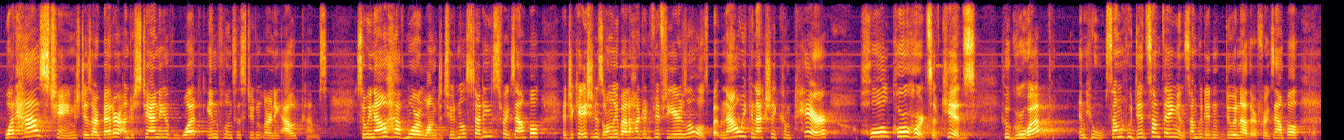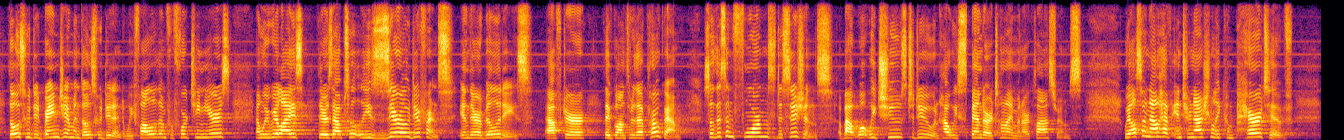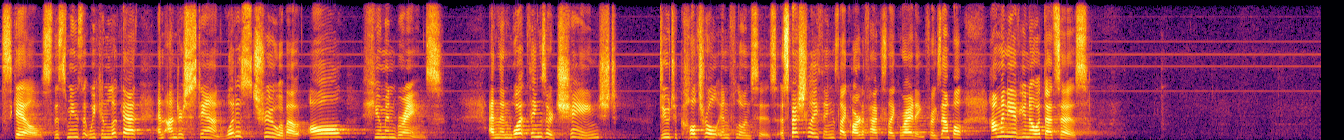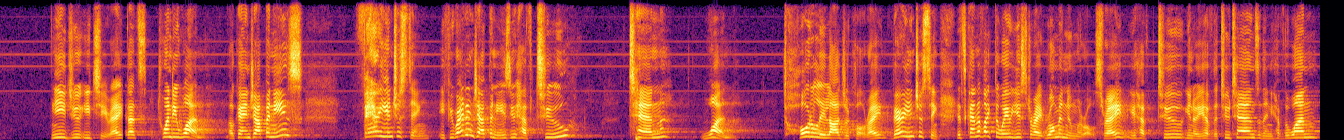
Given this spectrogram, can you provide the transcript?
What has changed is our better understanding of what influences student learning outcomes. So we now have more longitudinal studies. For example, education is only about 150 years old, but now we can actually compare whole cohorts of kids who grew up and who, some who did something and some who didn't do another. For example, those who did brain gym and those who didn't. We follow them for 14 years and we realize there's absolutely zero difference in their abilities after they've gone through that program. So this informs decisions about what we choose to do and how we spend our time in our classrooms. We also now have internationally comparative scales. This means that we can look at and understand what is true about all human brains, and then what things are changed due to cultural influences, especially things like artifacts like writing. For example, how many of you know what that says? Niju ichi, right? That's 21, okay? In Japanese, very interesting. If you write in Japanese, you have 2, 10, 1. Totally logical, right? Very interesting. It's kind of like the way we used to write Roman numerals, right? You have two, you know, you have the two tens and then you have the one.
